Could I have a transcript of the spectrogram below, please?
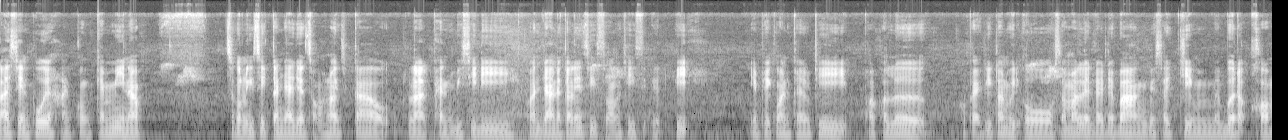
ลายเซ็นผู้บริหารของแกมมี่นะครับสกุลลิสิทธิ์กันยายน2519รหัสแผ่น BCD ความยาวในการเล่น 42นาที11วิอิมเพกวันแกลที่พาร์คเลอร์ของแพ็กดิจิตอลวิดีโอ สามารถเล่นได้ได้บ้างเว็บไซต์จิม member.com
